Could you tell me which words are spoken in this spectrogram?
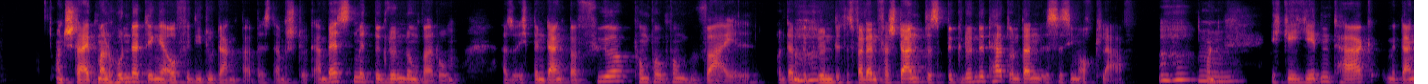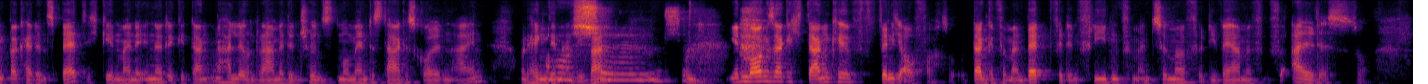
und schreib mal 100 Dinge auf, für die du dankbar bist am Stück. Am besten mit Begründung, warum. Also ich bin dankbar für, Punkt, Punkt, Punkt, weil. Und dann mhm. begründet es, weil dein Verstand das begründet hat und dann ist es ihm auch klar. Mhm. Und mhm. Ich gehe jeden Tag mit Dankbarkeit ins Bett. Ich gehe in meine innere Gedankenhalle und rahme den schönsten Moment des Tages golden ein und hänge den oh, an die schön. Wand. Und jeden Morgen sage ich Danke, wenn ich aufwache. So, danke für mein Bett, für den Frieden, für mein Zimmer, für die Wärme, für, für all das. So.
